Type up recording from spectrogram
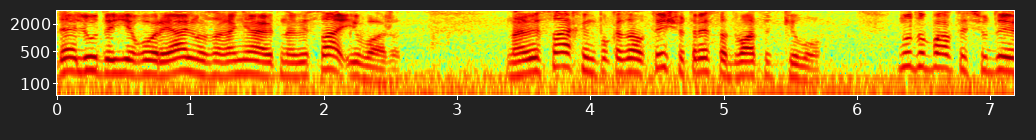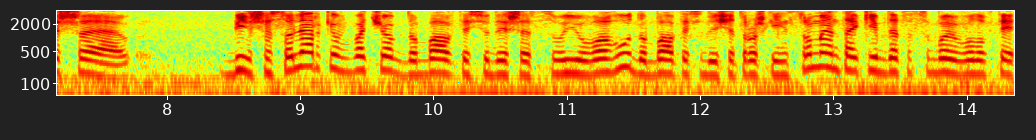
де люди його реально заганяють на віса і важать. На вісах він показав 1320 кг. Ну, додавте сюди ще більше солярки в бачок, додавте сюди ще свою вагу, додавте сюди ще трошки інструмента, який будете з собою волокти.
